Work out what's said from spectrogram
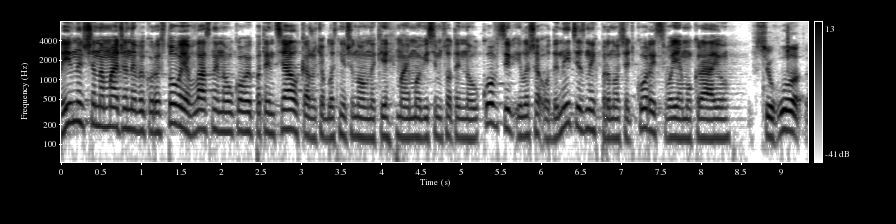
Рівненщина майже не використовує власний науковий потенціал, кажуть обласні чиновники. Маємо вісім сотень науковців, і лише одиниці з них приносять користь своєму краю. всього е,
